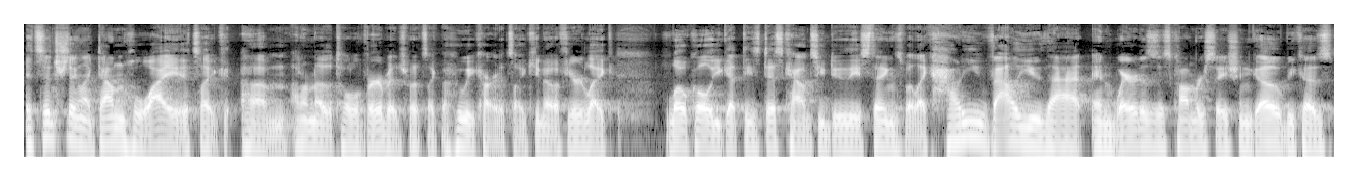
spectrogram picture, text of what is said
it's interesting. Like down in Hawaii, it's like, um, I don't know the total verbiage, but it's like the Hui card. It's like, you know, if you're like, local, you get these discounts, you do these things, but like, how do you value that and where does this conversation go? Because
